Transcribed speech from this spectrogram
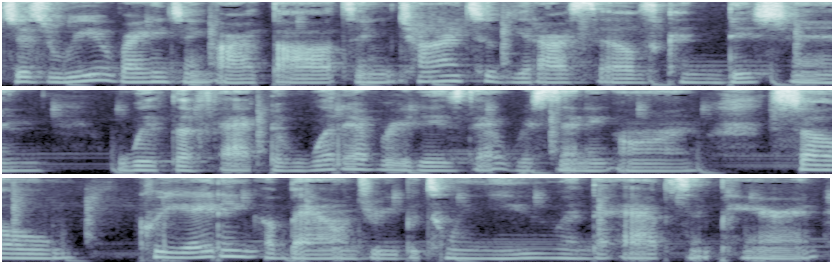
just rearranging our thoughts and trying to get ourselves conditioned with the fact of whatever it is that we're sitting on. So creating a boundary between you and the absent parent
